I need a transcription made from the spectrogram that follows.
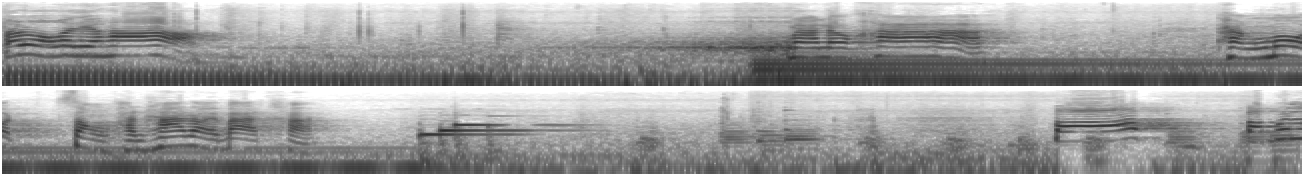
ฮัลโหลสวัสดีค่ะ มาแล้วค่ะ ทั้งหมด 2,500 บาทค่ะ ปป๊อปเพื่อน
